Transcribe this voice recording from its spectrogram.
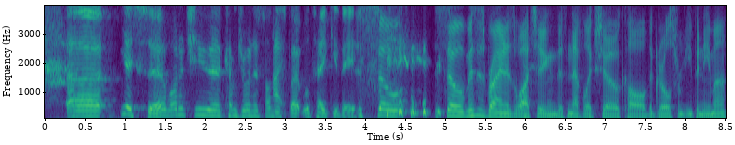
uh, yes, sir. Why don't you uh, come join us on this boat? We'll take you there." So, so Mrs. Brian is watching this Netflix show called "The Girls from Ipanema."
